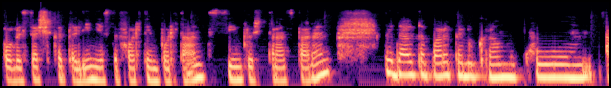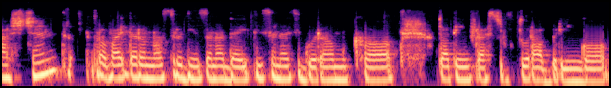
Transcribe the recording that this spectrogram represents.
povestea și Cătălin, este foarte important, simplu și transparent. Pe de altă parte, lucrăm cu Ascent, providerul nostru din zona de IT, să ne asigurăm că toată infrastructura Bringo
